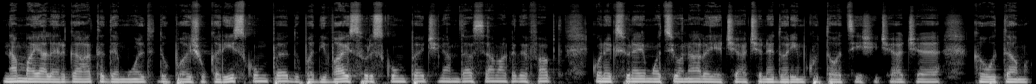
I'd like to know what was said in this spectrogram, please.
N-am mai alergat atât de mult după jucării scumpe, după device-uri scumpe, ci ne-am dat seama că, de fapt, conexiunea emoțională e ceea ce ne dorim cu toții și ceea ce căutăm.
